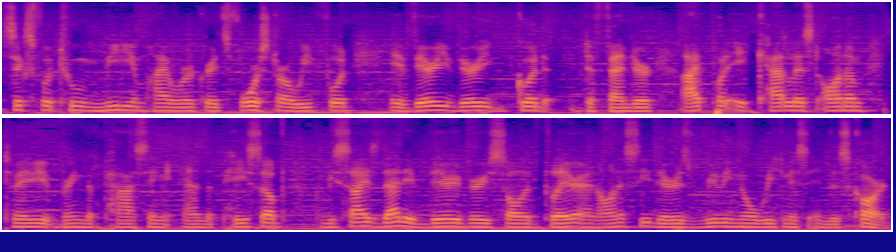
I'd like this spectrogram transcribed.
6'2", medium high work rates, 4-star weak foot, a very, very good defender. I put a catalyst on him to maybe bring the passing and the pace up. But besides that, a very, very solid player, and honestly, there is really no weakness in this card.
